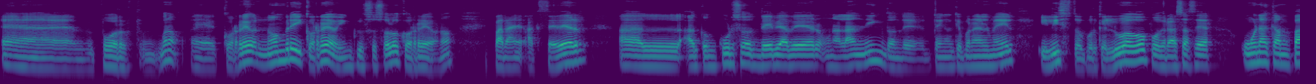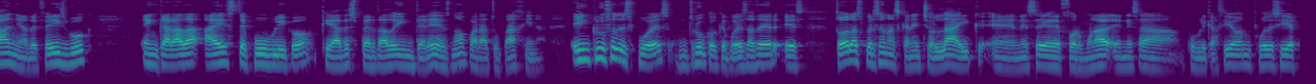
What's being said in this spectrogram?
em, por, bueno, eh, correo, nombre y correo, incluso solo correo, ¿no? Para acceder al, al, concurso debe haber una landing donde tengan que poner el mail y listo, porque luego podrás hacer una campaña de Facebook encarada a este público que ha despertado interés ¿no? para tu página. E incluso después, un truco que puedes hacer es todas las personas que han hecho like en ese formulario, en esa publicación, puedes ir,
